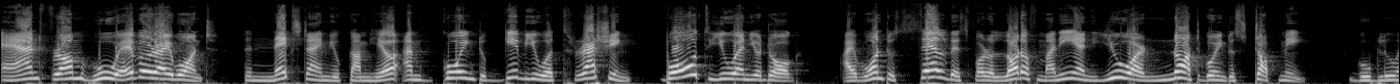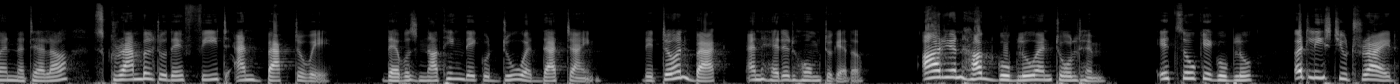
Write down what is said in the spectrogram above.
and from whoever I want. The next time you come here, I'm going to give you a thrashing, both you and your dog. I want to sell this for a lot of money, and you are not going to stop me. Gublu and Nutella scrambled to their feet and backed away. There was nothing they could do at that time. They turned back and headed home together. Aryan hugged Gublu and told him, It's okay, Gublu. At least you tried,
